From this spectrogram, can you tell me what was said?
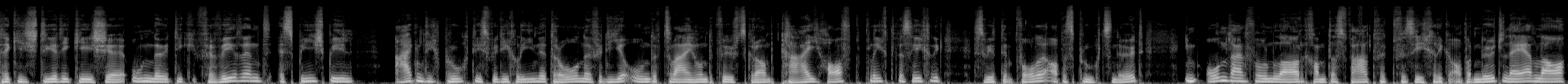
Die Registrierung ist äh, unnötig verwirrend. Ein Beispiel, eigentlich braucht es für die kleinen Drohnen, für die unter 250 Gramm, keine Haftpflichtversicherung. Es wird empfohlen, aber es braucht es nicht. Im Online-Formular kann man das Feld für die Versicherung aber nicht leer lassen.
